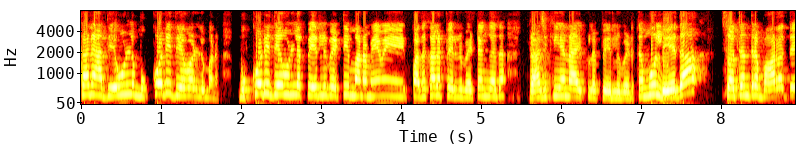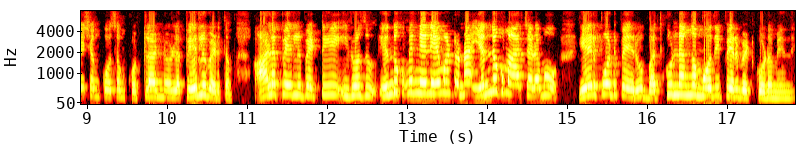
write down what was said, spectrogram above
కానీ ఆ దేవుళ్ళు ముక్కోటి దేవుళ్ళు మనం ముక్కోటి దేవుళ్ళ పేర్లు పెట్టి మనం ఏమి పథకాల పేర్లు పెట్టాం కదా? రాజకీయ నాయకుల పేర్లు పెడతాము. లేదా స్వతంత్ర భారతదేశం కోసం కొట్లాడిన వాళ్ళ పేర్లు పెడతాం. వాళ్ళ పేర్లు పెట్టి ఈరోజు ఎందుకు మీరు నేను ఏమంటున్నా? ఎందుకు మార్చడము? ఎయిర్పోర్ట్ పేరు బతుకుండంగా మోదీ పేరు పెట్టుకోవడం ఏంది?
